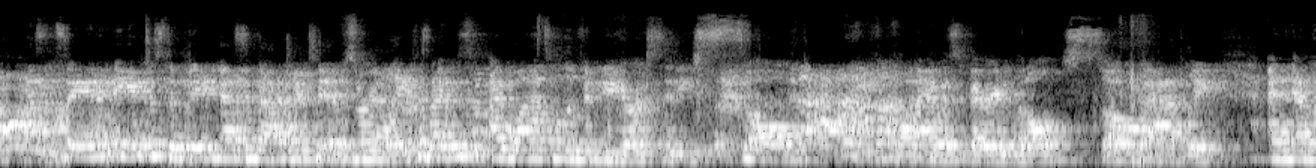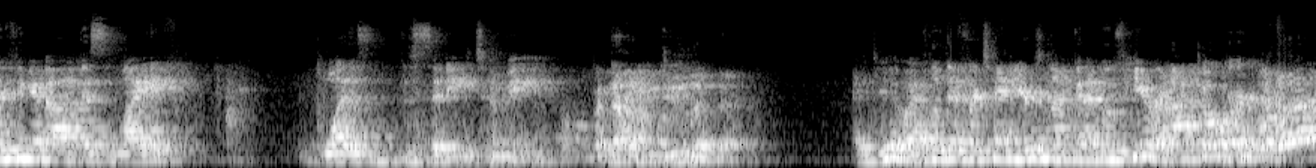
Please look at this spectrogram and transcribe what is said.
poem doesn't say anything. It's just a big mess of adjectives, really. Because I was, I wanted to live in New York City so badly when I was very little, so badly, and everything about this life was the city to me. But now you do live there. I do. I've lived there for 10 years and I'm going to move here in October.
